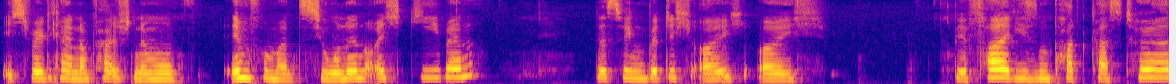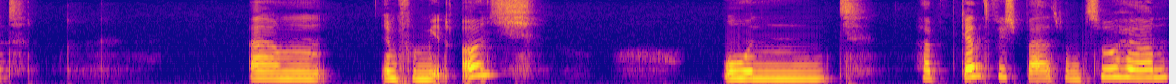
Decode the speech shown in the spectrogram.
Ich will keine falschen Informationen euch geben. Deswegen bitte ich euch, euch bevor ihr diesen Podcast hört, ähm, informiert euch und habt ganz viel Spaß beim Zuhören,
